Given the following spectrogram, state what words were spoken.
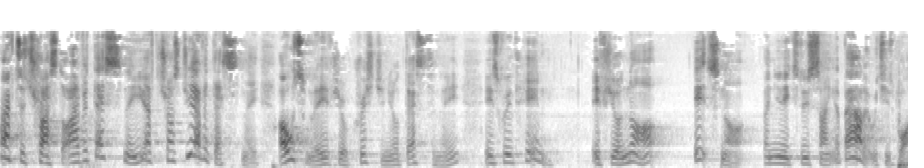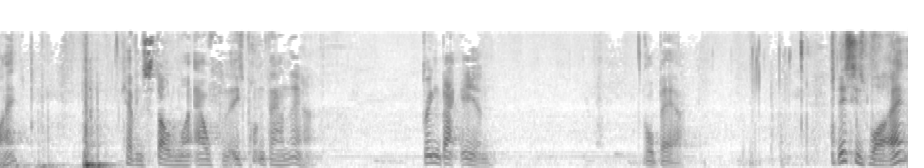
I have to trust that I have a destiny. You have to trust you have a destiny. Ultimately, if you're a Christian, your destiny is with Him. If you're not, it's not, and you need to do something about it, which is why Kevin's stolen my alpha. He's put them down there. Bring back Ian or Bear. This is why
